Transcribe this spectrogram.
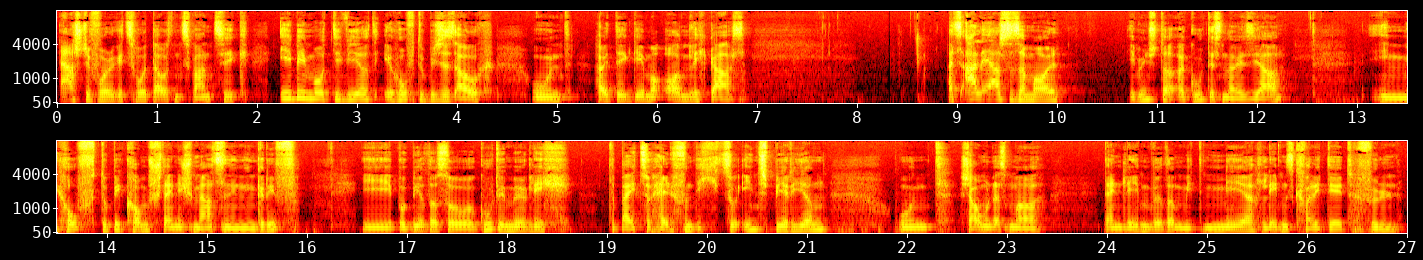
erste Folge 2020. Ich bin motiviert, ich hoffe, du bist es auch und heute geben wir ordentlich Gas. Als allererstes einmal ich wünsche dir ein gutes neues Jahr. Ich hoffe, du bekommst deine Schmerzen in den Griff. Ich probiere dir so gut wie möglich dabei zu helfen, dich zu inspirieren und schauen wir, dass wir dein Leben wieder mit mehr Lebensqualität füllen.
